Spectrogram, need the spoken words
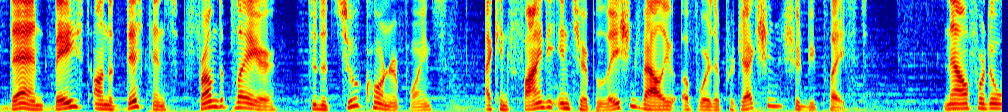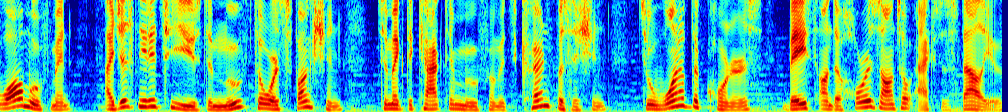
Then, based on the distance from the player to the two corner points, I can find the interpolation value of where the projection should be placed. Now for the wall movement, I just needed to use the move towards function to make the character move from its current position to one of the corners based on the horizontal axis value.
